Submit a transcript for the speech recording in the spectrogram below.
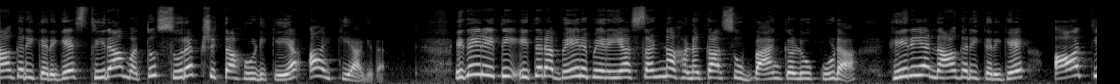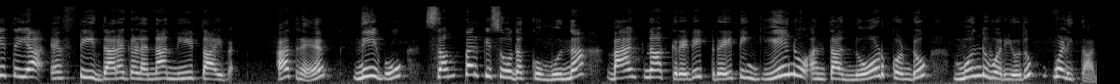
ನಾಗರಿಕರಿಗೆ ಸ್ಥಿರ ಮತ್ತು ಸುರಕ್ಷಿತ ಹೂಡಿಕೆಯ ಆಯ್ಕೆಯಾಗಿದೆ. ಇದೇ ರೀತಿ ಇತರ ಬೇರೆ ಬೇರೆಯ ಸಣ್ಣ ಹಣಕಾಸು ಬ್ಯಾಂಕ್ಗಳು ಕೂಡ ಹಿರಿಯ ನಾಗರಿಕರಿಗೆ ಆದ್ಯತೆಯ ಎಫ್ ಟಿ ದರಗಳನ್ನು ನೀಡ್ತಾ ಇವೆ. ಆದ್ರೆ ನೀವು ಸಂಪರ್ಕಿಸೋದಕ್ಕೂ ಮುನ್ನ ಬ್ಯಾಂಕ್ನ ಕ್ರೆಡಿಟ್ ರೇಟಿಂಗ್ ಏನು ಅಂತ ನೋಡಿಕೊಂಡು ಮುಂದುವರಿಯೋದು ಒಳಿತಾಗಿದೆ.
